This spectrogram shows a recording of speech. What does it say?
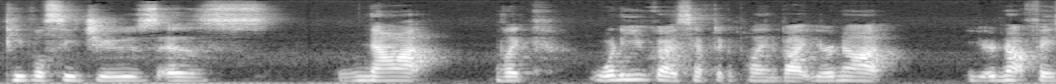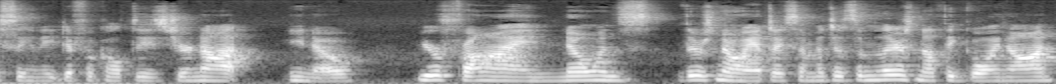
people see Jews as not like, what do you guys have to complain about? You're not, you're not facing any difficulties. You're not, you know, you're fine. No one's, there's no anti-Semitism. There's nothing going on.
